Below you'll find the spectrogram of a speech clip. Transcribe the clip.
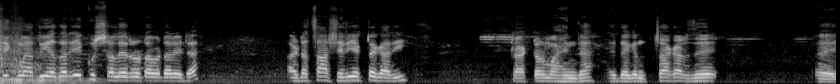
সিকমা দুই হাজার একুশ সালের রোটাভেটার এটা। আর এটা চাষেরই একটা গাড়ি ট্র্যাক্টর মাহিন্দা এই দেখেন চাকার যে এই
